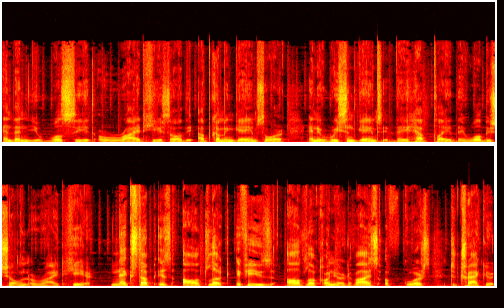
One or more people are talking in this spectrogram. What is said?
And then you will see it right here. So the upcoming games or any recent games if they have played they will be shown right here Next up is Outlook. If you use Outlook on your device, of course, to track your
